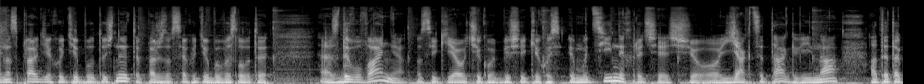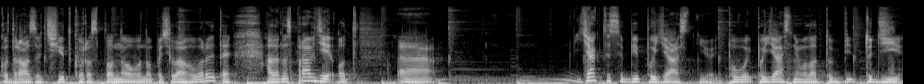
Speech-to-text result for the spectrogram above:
і насправді я хотів би уточнити. Перш за все, хотів би висловити е, здивування здивування, оскільки я очікував більше якихось емоційних речей, що як це так, війна, а ти так одразу чітко розплановано почала говорити. Але насправді, от. Е, як ти собі пояснює, пояснювала тобі тоді,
